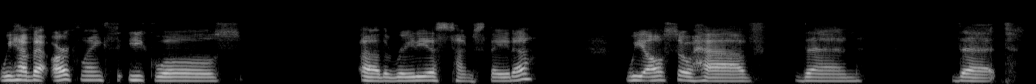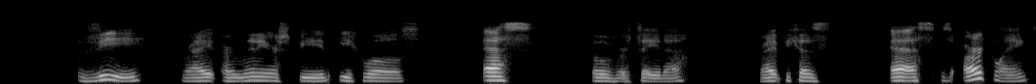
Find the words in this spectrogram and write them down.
we have that arc length equals uh, the radius times theta, we also have then that v, right, our linear speed equals s over theta, right? Because s is arc length,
